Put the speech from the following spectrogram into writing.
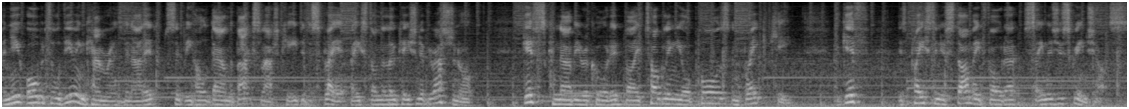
A new orbital viewing camera has been added. Simply hold down the backslash key to display it based on the location of your astronaut. GIFs can now be recorded by toggling your pause and break key. The GIF is placed in your StarMade folder, same as your screenshots.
